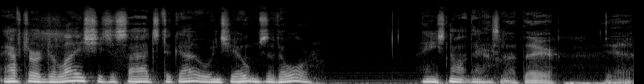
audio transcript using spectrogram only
after a delay, she decides to go and she opens the door. And he's not there. He's not there. Yeah.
